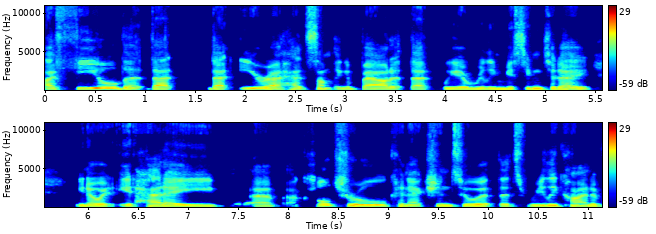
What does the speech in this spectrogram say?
I feel that that that era had something about it that we are really missing today. You know, it it had a a, a, cultural connection to it that's really kind of,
